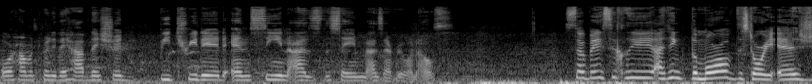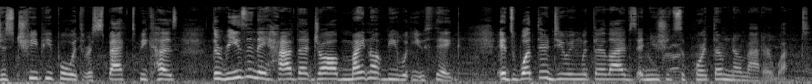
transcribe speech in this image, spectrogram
or how much money they have, they should be treated and seen as the same as everyone else. So basically, I think the moral of the story is just treat people with respect because the reason they have that job might not be what you think. It's what they're doing with their lives, and you should support them no matter what.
